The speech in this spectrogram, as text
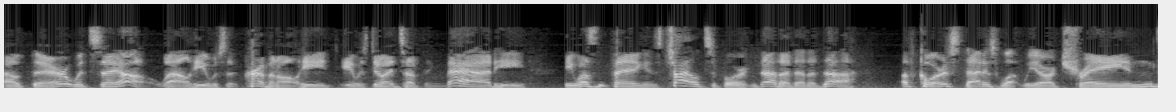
out there would say, "Oh, well, he was a criminal. He he was doing something bad. He he wasn't paying his child support and da da da da da." Of course, that is what we are trained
